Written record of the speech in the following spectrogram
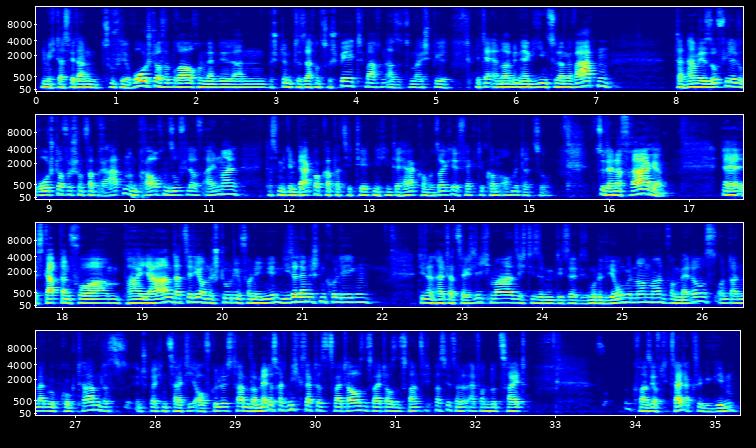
Nämlich, dass wir dann zu viel Rohstoffe brauchen, wenn wir dann bestimmte Sachen zu spät machen, also zum Beispiel mit der erneuerbaren Energien zu lange warten. Dann haben wir so viele Rohstoffe schon verbraten und brauchen so viel auf einmal, dass wir mit den Bergbaukapazitäten nicht hinterherkommen. Und solche Effekte kommen auch mit dazu. Zu deiner Frage. Ja. Äh, es gab dann vor ein paar Jahren tatsächlich auch eine Studie von den niederländischen Kollegen, die dann halt tatsächlich mal sich diese, diese, diese Modellierung genommen haben von Meadows und dann mal geguckt haben, das entsprechend zeitlich aufgelöst haben. Weil Meadows hat nicht gesagt, dass es 2000, 2020 passiert, sondern einfach nur Zeit quasi auf die Zeitachse gegeben.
